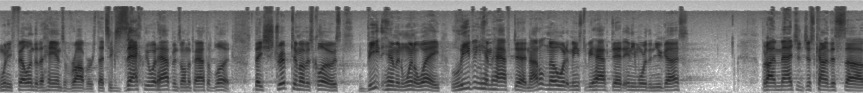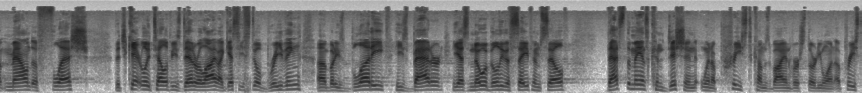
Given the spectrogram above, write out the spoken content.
when he fell into the hands of robbers, that's exactly what happens on the path of blood. They stripped him of his clothes, beat him, and went away, leaving him half dead. And I don't know what it means to be half dead any more than you guys, but I imagine just kind of this uh, mound of flesh that you can't really tell if he's dead or alive. I guess he's still breathing, uh, but he's bloody, he's battered, he has no ability to save himself. That's the man's condition when a priest comes by in verse 31. A priest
